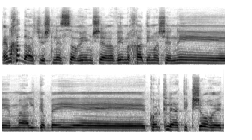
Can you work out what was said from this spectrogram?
אין חדש, יש שני שרים שרבים אחד עם השני על גבי uh, כל כלי התקשורת,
